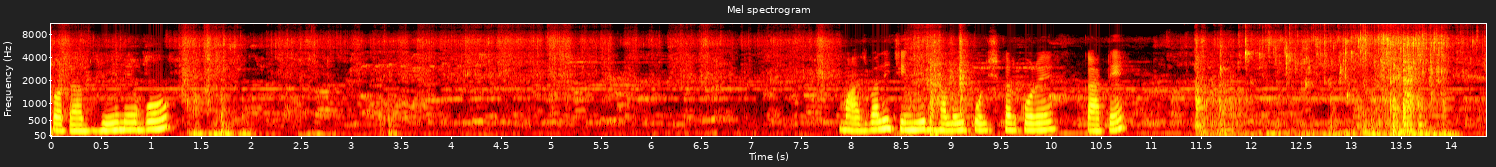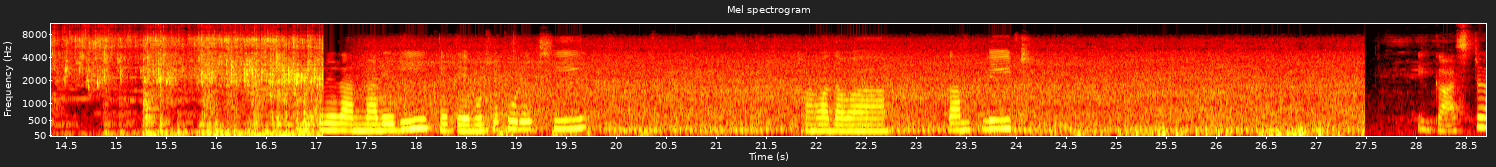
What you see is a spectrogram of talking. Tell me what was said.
কটা ধুয়ে নেব। মাছ বালি চিংড়ি ভালোই পরিষ্কার করে কাটে। দুপুরে রান্না রেডি খেতে বসে পড়েছি। খাওয়া দাওয়া কমপ্লিট এই গাছটা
